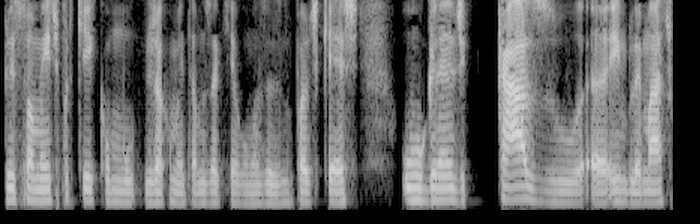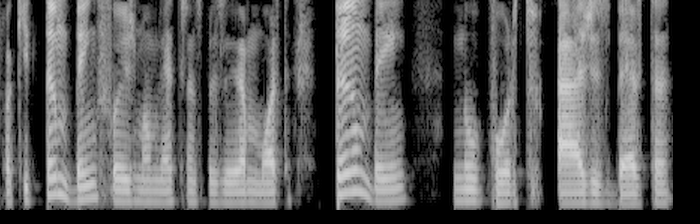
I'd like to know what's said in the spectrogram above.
principalmente porque, como já comentamos aqui algumas vezes no podcast, o grande caso uh, emblemático aqui também foi de uma mulher trans brasileira morta, também no Porto, a Gisberta,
